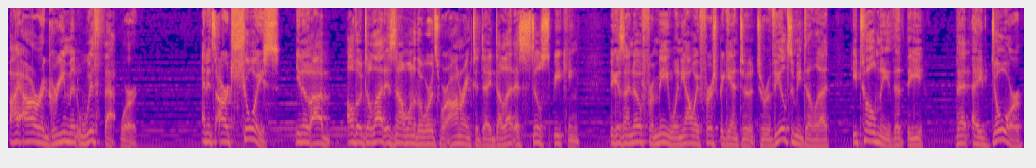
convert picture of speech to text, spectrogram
by our agreement with that Word. And it's our choice. You know, uh, although Dalet is not one of the words we're honoring today, Dalet is still speaking because I know for me, when Yahweh first began to, to reveal to me Dalet, He told me that the that a door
